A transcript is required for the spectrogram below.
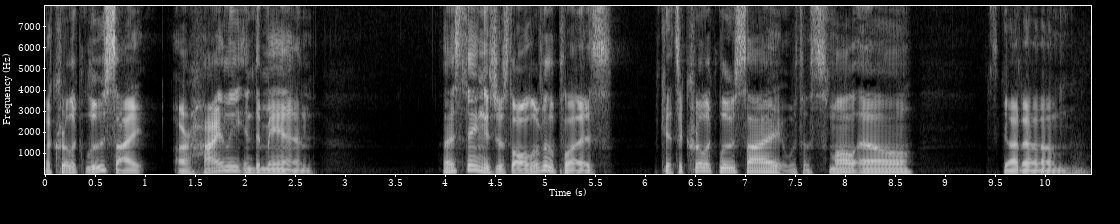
Acrylic lucite are highly in demand This thing is just all over the place. It's acrylic lucite with a small L. Got um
